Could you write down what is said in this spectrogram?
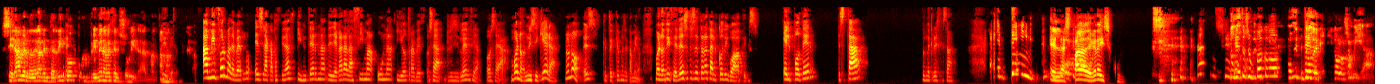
será verdaderamente rico por primera vez en su vida. Aman- Amancio. A mi forma de verlo es la capacidad interna de llegar a la cima una y otra vez. O sea, resiliencia. O sea, bueno, ni siquiera. No, no, es que te quemes el camino. Bueno, dice, de eso se trata el código Apex. El poder está... ¿Dónde creéis que está? ¡En ti! En la espada de Grayskull. Esto es un poco Dentro de mí no lo sabía.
